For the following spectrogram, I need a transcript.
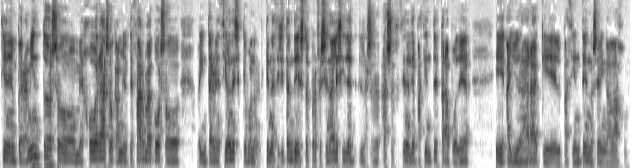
tienen empeoramientos o mejoras o cambios de fármacos o, o, intervenciones que bueno, que necesitan de estos profesionales y de las asociaciones de pacientes para poder ayudar a que el paciente no se venga abajo.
